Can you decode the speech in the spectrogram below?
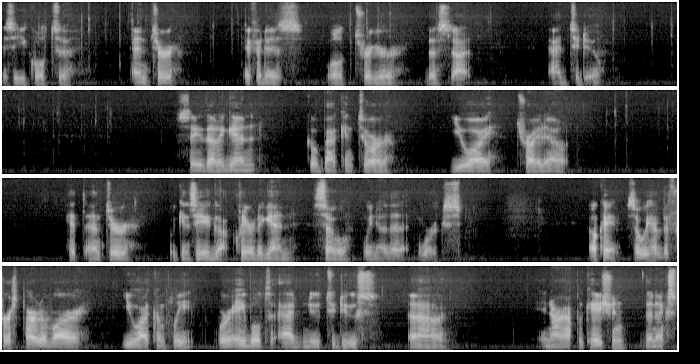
is equal to enter. If it is, we'll trigger this dot add to do. Save that again, go back into our UI, try it out, hit enter, we can see it got cleared again, so we know that it works. Okay, so we have the first part of our UI complete. We're able to add new to-dos uh, in our application. The next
